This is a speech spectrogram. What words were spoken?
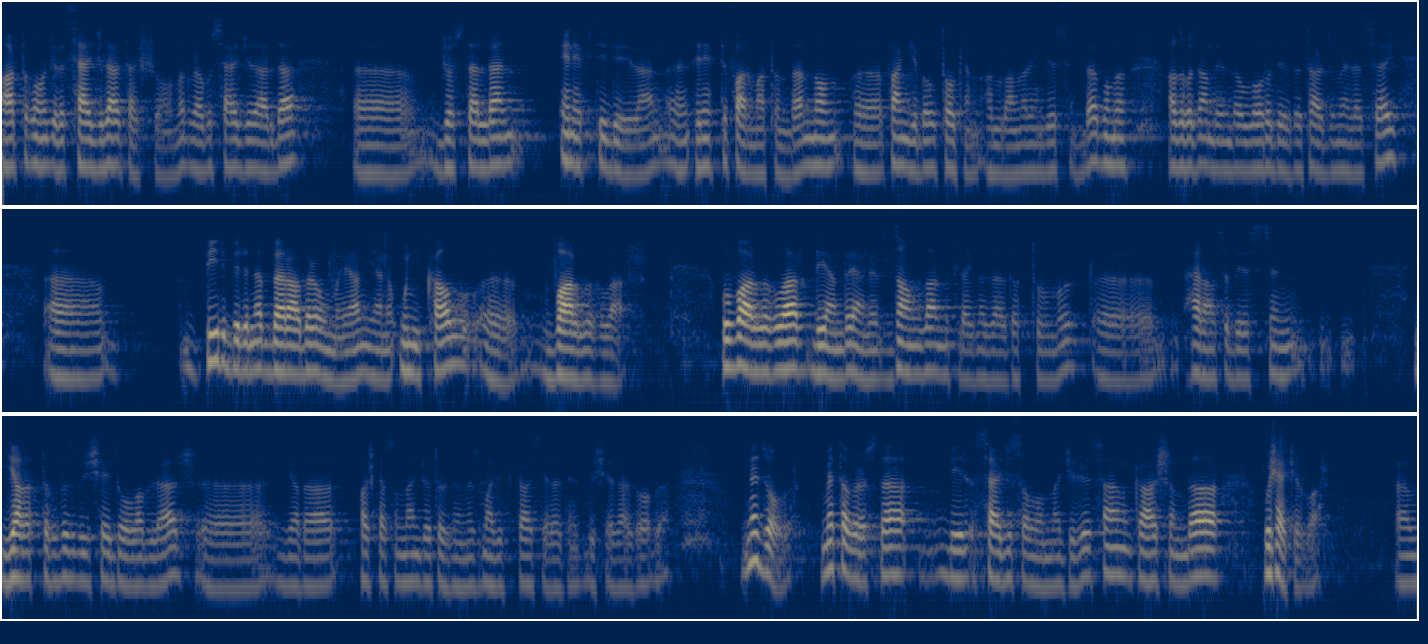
artıq ona görə sərgilər təşkil olunur və bu sərgilərdə göstərilən NFT deyilən e, NFT formatında non-fungible token adlanır ingiliscəsində. Bunu Azərbaycan dilində loru dilində tərcümə eləsək, e, bir-birinə bərabər olmayan, yəni unikal e, varlıqlar. Bu varlıqlar deyəndə, yəni canlılar mütləq nəzərdə tutulmur. Hər hansı bir sizin yaratdığınız bir şey də ola bilər, ya da başqasından götürdüyünüz, modifikasiya etdiyiniz bir şeylər də ola bilər. Necə olur? Metaverse-də bir sərgi salonuna girirsən, qarşında bu şəkil var.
